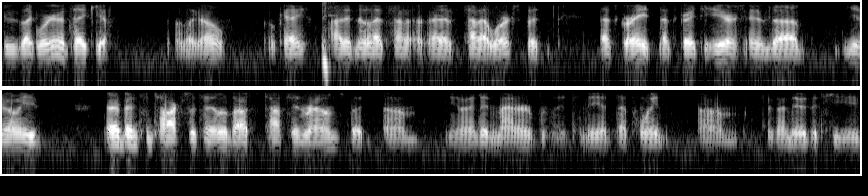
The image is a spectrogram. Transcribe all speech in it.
he was like, "We're gonna take you." I was like, "Oh, okay." I didn't know that's how that's how that works, but that's great. That's great to hear. And uh, you know, he there have been some talks with him about top ten rounds, but um, you know, it didn't matter really to me at that point because um, I knew that he,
